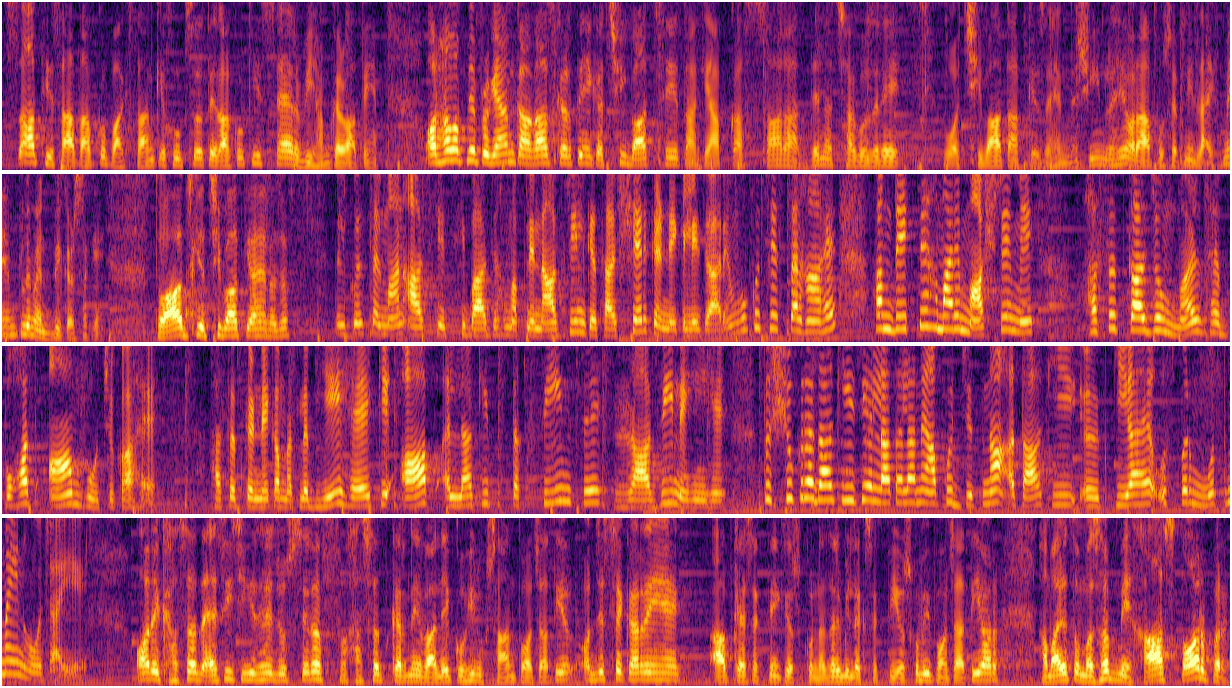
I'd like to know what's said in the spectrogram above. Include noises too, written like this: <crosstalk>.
साथ ही साथ आपको पाकिस्तान के खूबसूरत इलाकों की सैर भी हम करवाते हैं। और हम अपने प्रोग्राम का आगाज़ करते हैं एक अच्छी बात से ताकि आपका सारा दिन अच्छा गुजरे, वो अच्छी बात आपके जहन नशीन रहे और आप उसे अपनी लाइफ में इम्प्लीमेंट भी कर सकें। तो आज की अच्छी बात क्या है, नजफ? बिल्कुल सलमान, आज की अच्छी बात जो हम अपने नाजरीन के साथ शेयर करने के लिए जा रहे हैं, वो कुछ इस तरह है। हम देखते हैं हमारे माशरे में हसद का जो मर्ज है, बहुत आम हो चुका है। हसद करने का मतलब ये है कि आप अल्लाह की तकसीम से राज़ी नहीं हैं। तो शुक्र अदा कीजिए, अल्लाह ताला ने आपको जितना अता की किया है, उस पर मुतमिन हो जाइए। और एक हसद ऐसी चीज़ है जो सिर्फ़ हसद करने वाले को ही नुकसान पहुंचाती है और जिससे कर रहे हैं, आप कह सकते हैं कि उसको नज़र भी लग सकती है, उसको भी पहुंचाती है। और हमारे तो मज़हब में ख़ास तौर पर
